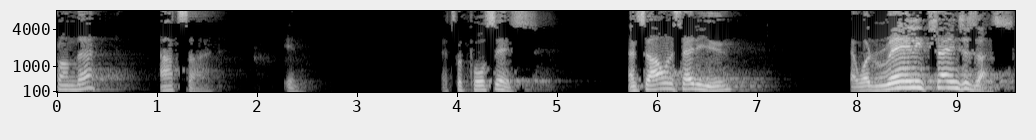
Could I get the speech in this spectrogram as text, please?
from the outside in. That's what Paul says. And so I want to say to you that what really changes us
